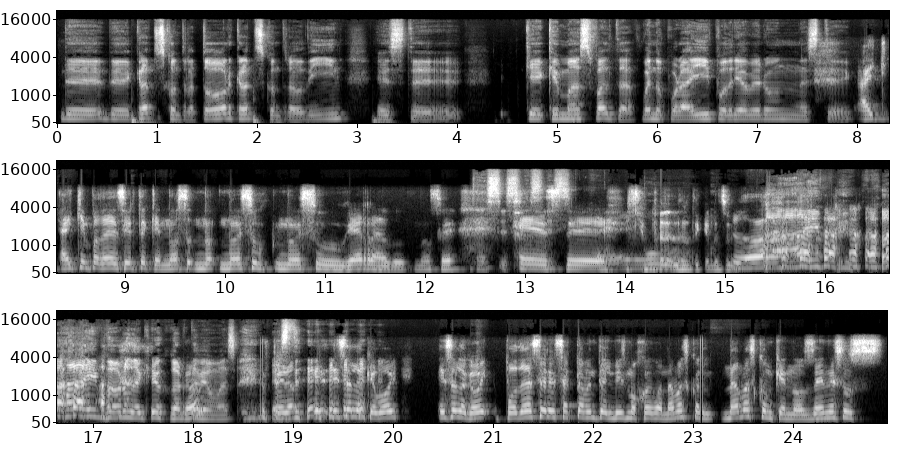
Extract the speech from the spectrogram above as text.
de, de Kratos contra Thor, Kratos contra Odín, este... ¿Qué, qué más falta? Bueno, por ahí podría haber un, este... hay, hay quien podría decirte que no, no, no es su no es su guerra, dude, no sé. es- es- es- Este que no es Ay, ay, ahora la quiero jugar ¿No? todavía más. pero Este- e- eso es a lo que voy. Eso es lo que voy. Podría ser exactamente el mismo juego, nada más con, nada más con que nos den esos,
